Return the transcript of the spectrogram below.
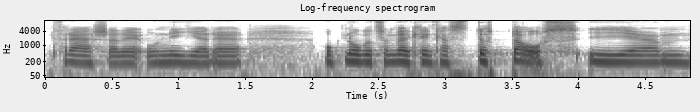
fräschare och nyare och något som verkligen kan stötta oss i um,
